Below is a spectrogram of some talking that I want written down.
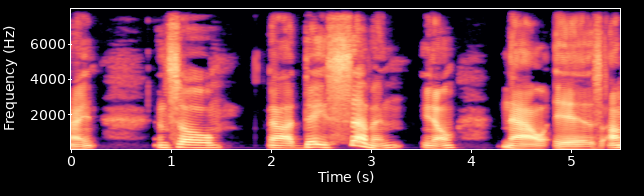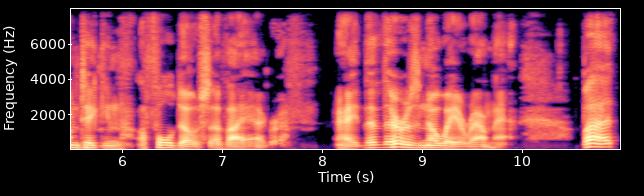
Right. And so, uh, day seven, you know, now is I'm taking a full dose of Viagra. Right. There is no way around that. But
